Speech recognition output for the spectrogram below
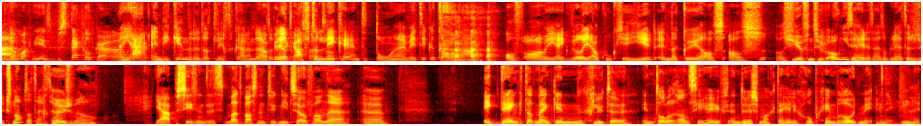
mag, dan mag niet eens bestek elkaar Ah, aanraken. ja, en die kinderen, dat ligt elkaar inderdaad ook weer af te aan likken en te tongen en weet ik het allemaal. of, oh ja, ik wil jouw koekje hier. En daar kun je als, als, als juf natuurlijk ook niet de hele tijd op letten. Dus ik snap dat echt heus wel. Ja, precies. En is, maar het was natuurlijk niet zo van... eh, eh, ik denk dat mijn kind glutenintolerantie heeft... en dus mag de hele groep geen brood meer. Nee. Nee.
